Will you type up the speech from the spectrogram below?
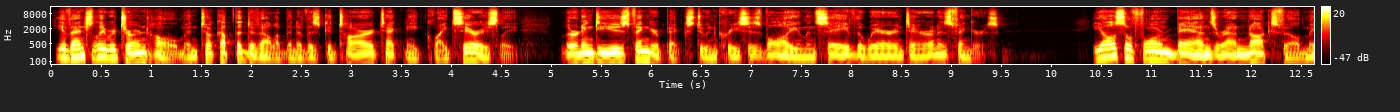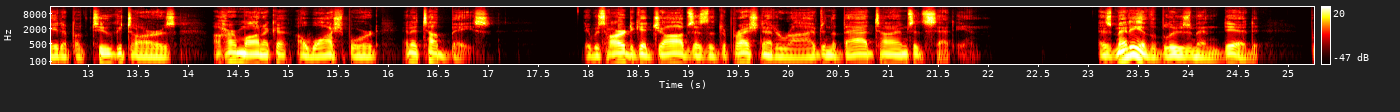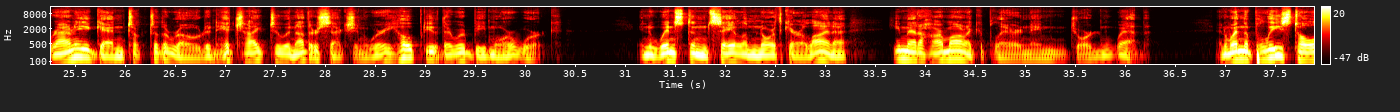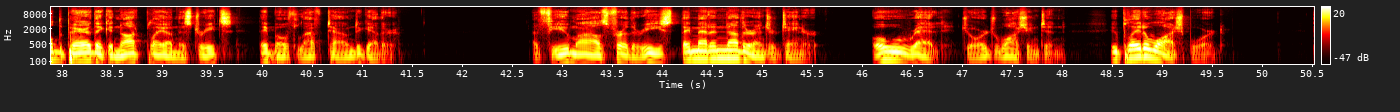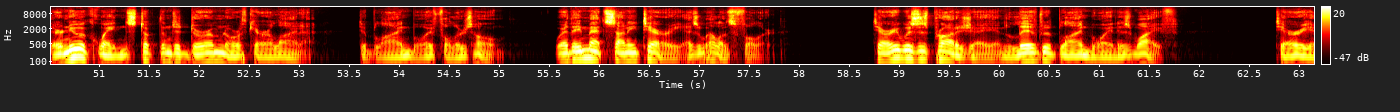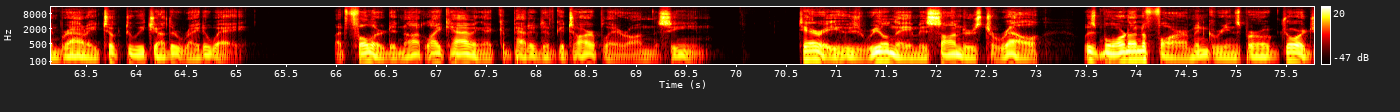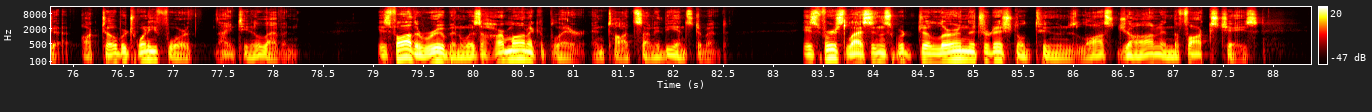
He eventually returned home and took up the development of his guitar technique quite seriously, learning to use finger picks to increase his volume and save the wear and tear on his fingers. He also formed bands around Knoxville made up of two guitars, a harmonica, a washboard, and a tub bass. It was hard to get jobs as the Depression had arrived and the bad times had set in. As many of the bluesmen did, Brownie again took to the road and hitchhiked to another section where he hoped there would be more work. In Winston-Salem, North Carolina, he met a harmonica player named Jordan Webb. And when the police told the pair they could not play on the streets, they both left town together. A few miles further east, they met another entertainer, O. Red, George Washington, who played a washboard. Their new acquaintance took them to Durham, North Carolina, to Blind Boy Fuller's home where they met Sonny Terry as well as Fuller. Terry was his protege and lived with Blind Boy and his wife. Terry and Brownie took to each other right away. But Fuller did not like having a competitive guitar player on the scene. Terry, whose real name is Saunders Terrell, was born on a farm in Greensboro, Georgia, October 24, 1911. His father, Reuben, was a harmonica player and taught Sonny the instrument. His first lessons were to learn the traditional tunes Lost John and the Fox Chase,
